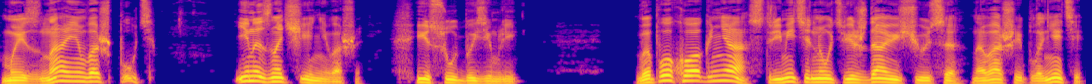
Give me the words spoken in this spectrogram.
Мы знаем ваш путь и назначение ваше, и судьбы Земли. В эпоху огня, стремительно утверждающуюся на вашей планете,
